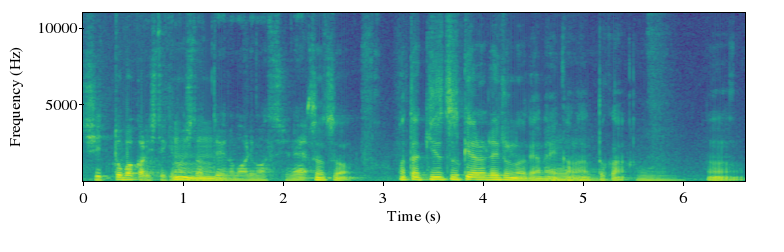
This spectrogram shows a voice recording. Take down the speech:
嫉妬ばかりしてきましたっていうのもありますしね、そうそう。また傷つけられるのではないかなとか、うん。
